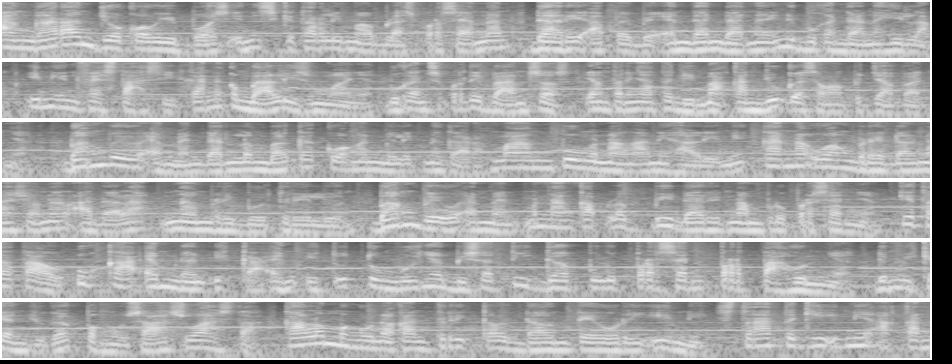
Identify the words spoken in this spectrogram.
Anggaran Jokowi Bos ini sekitar 15 persenan dari APBN dan dana ini bukan dana hilang. Ini investasi karena kembali semuanya. Bukan seperti bansos yang ternyata dimakan juga sama pejabatnya. Bank BUMN dan lembaga keuangan milik negara mampu menangani hal ini karena uang beredar nasional adalah 6.000 triliun. Bank BUMN menangkap lebih dari 60 persennya. Kita tahu UKM dan IKM itu tumbuhnya bisa 30 persen per tahunnya. Demikian juga pengusaha swasta. Kalau menggunakan trickle down teori ini, strategi ini akan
